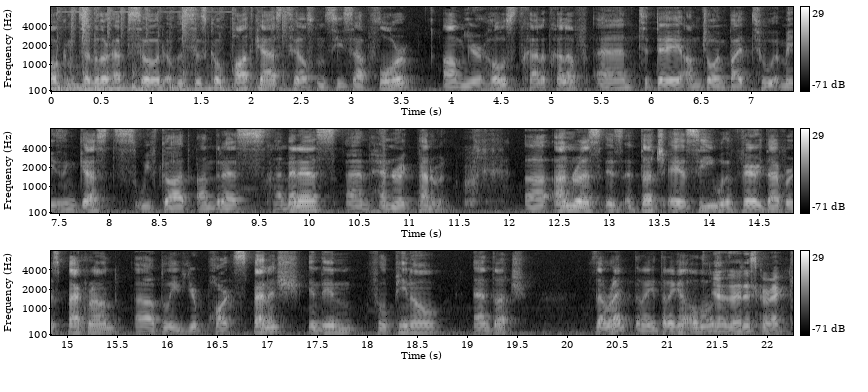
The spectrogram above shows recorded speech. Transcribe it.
welcome to another episode of the Cisco podcast, Tales from the CSAP floor. I'm your host, Khaled Khalaf, and today I'm joined by two amazing guests. We've got Andres Jimenez and Henrik Pannerman. Uh, Andres is a Dutch ASE with a very diverse background. Uh, I believe you're part Spanish, Indian, Filipino, and Dutch. Is that right? Did I, did I get all those? Yeah, that is correct.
